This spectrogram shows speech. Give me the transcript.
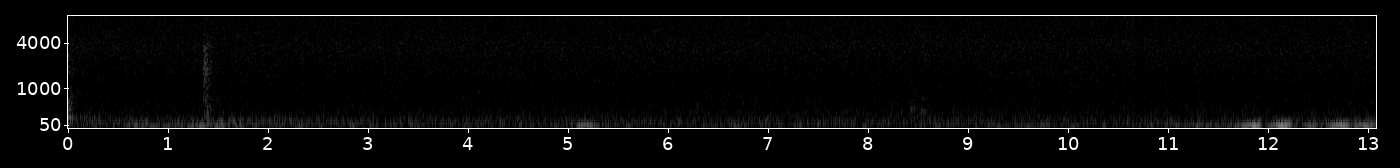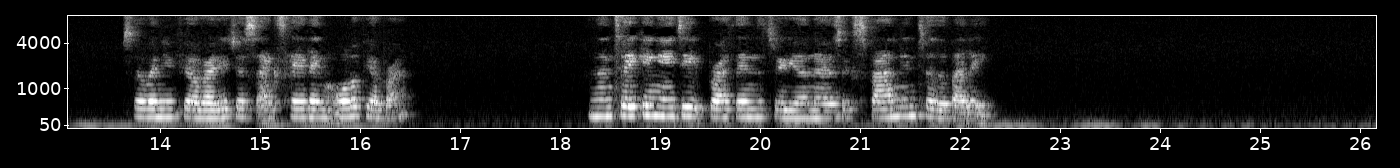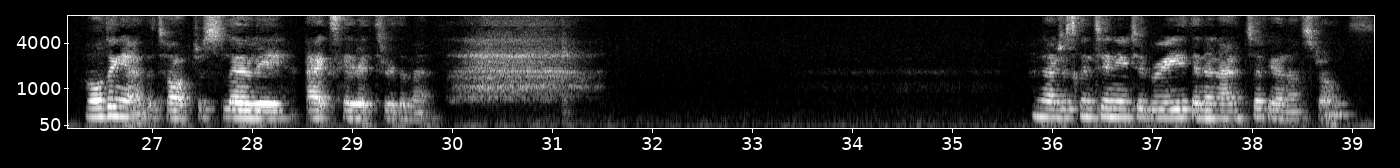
So when you feel ready, just exhaling all of your breath. And then taking a deep breath in through your nose, expand into the belly. Holding it at the top, just slowly exhale it through the mouth. And now just continue to breathe in and out of your nostrils.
